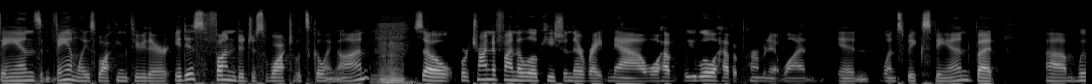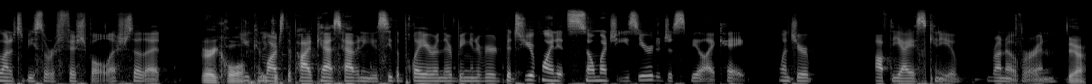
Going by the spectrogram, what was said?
fans and families walking through there. It is fun to just watch what's going on. Mhm. So we're trying to find a location there right now. We'll have we will have a permanent one in once we expand, but um, we want it to be sort of fishbowlish so that Very cool. you can watch the podcast having you see the player and they're being interviewed. But to your point, it's so much easier to just be like, hey, once you're off the ice, can you run over and Yeah.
